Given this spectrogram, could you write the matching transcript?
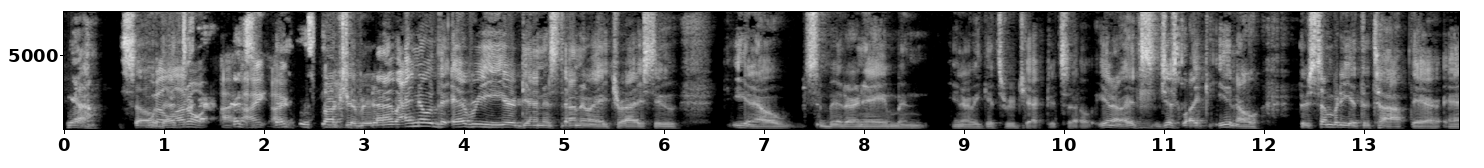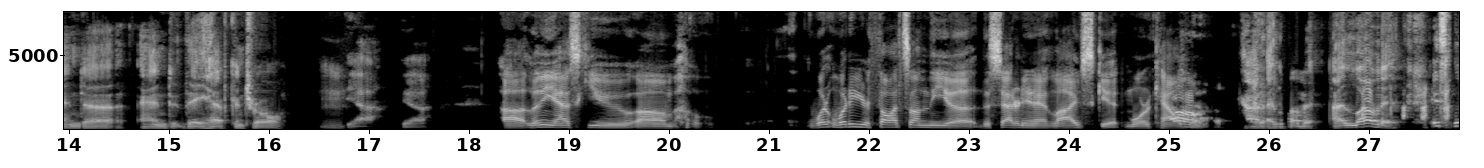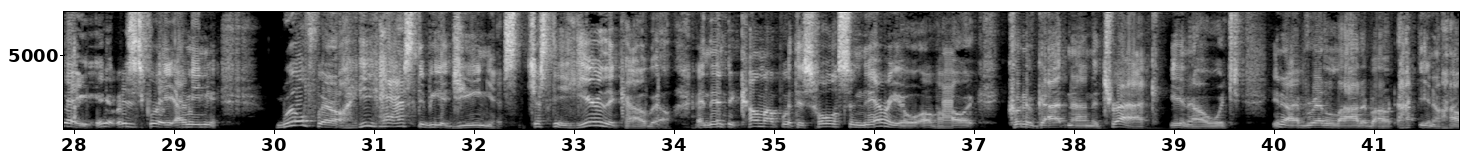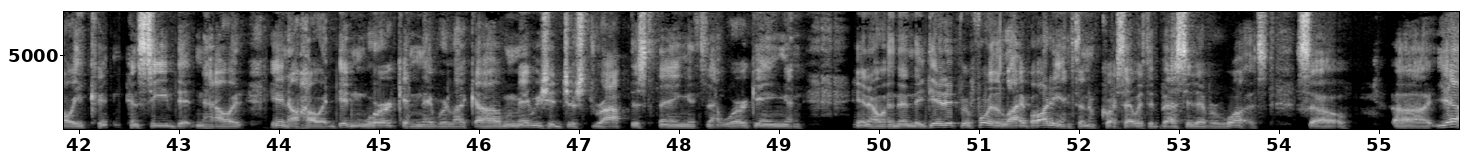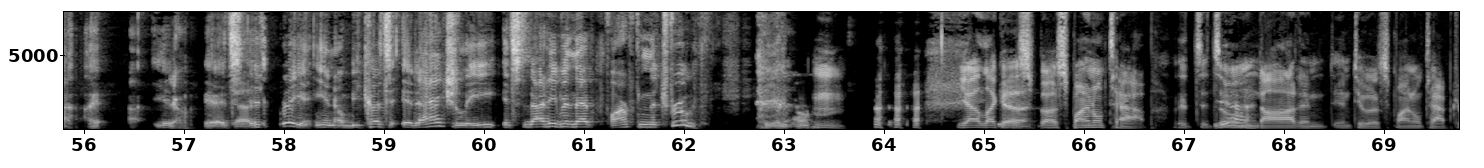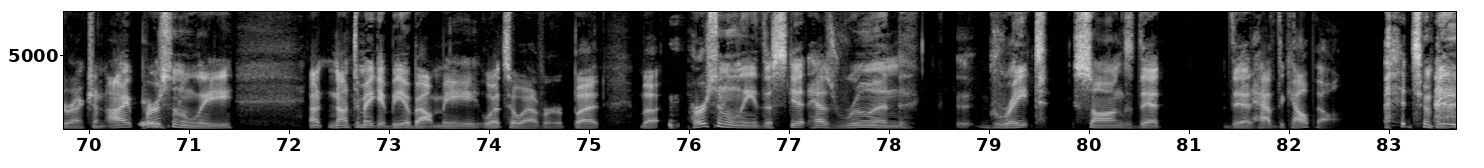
Yeah. So well, that's, I don't, that's, I, that's I, the structure of it. I, I, know that every year Dennis Dunaway tries to, you know, submit our name and you know, he gets rejected. So, you know, it's mm. just like, you know, there's somebody at the top there and, uh, and they have control. Mm. Yeah. Yeah. Uh, let me ask you, um, what what are your thoughts on the uh, the Saturday Night Live skit? More cowbell. Oh, God, I love it. I love it. It's great. It was great. I mean, Will Ferrell, he has to be a genius just to hear the cowbell and then to come up with this whole scenario of how it could have gotten on the track, you know, which, you know, I've read a lot about, you know, how he conceived it and how it, you know, how it didn't work. And they were like, oh, maybe we should just drop this thing. It's not working. And, you know, and then they did it before the live audience. And of course, that was the best it ever was. So, uh, yeah, I, uh, you know, it's yeah. it's brilliant, you know, because it actually it's not even that far from the truth, you know. mm. yeah, like yeah. A, a, spinal tap. It's its yeah. own nod in, into a spinal tap direction. I personally, uh, not to make it be about me whatsoever, but but personally, the skit has ruined uh, great songs that that have the cowbell. to me,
